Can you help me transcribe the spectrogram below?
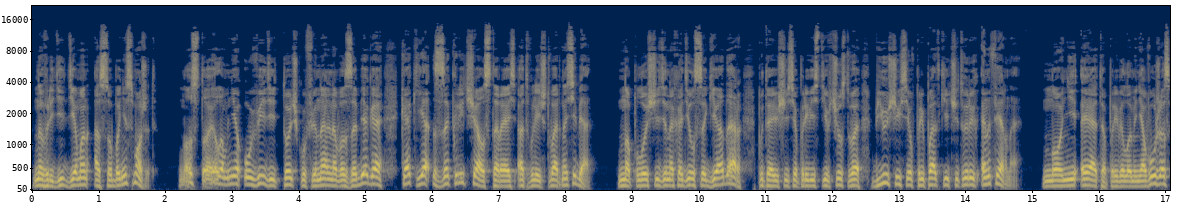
навредить демон особо не сможет. Но стоило мне увидеть точку финального забега, как я закричал, стараясь отвлечь тварь на себя. На площади находился Геодар, пытающийся привести в чувство бьющихся в припадке четверых Энферно. Но не это привело меня в ужас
